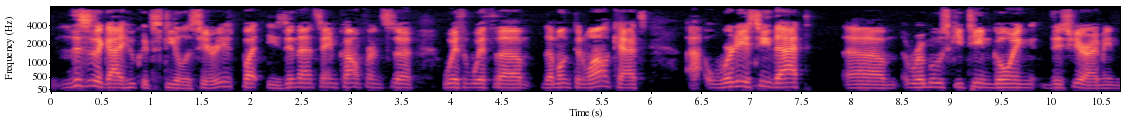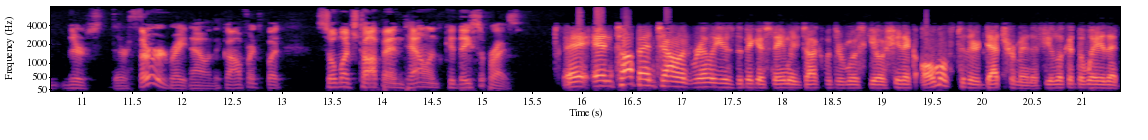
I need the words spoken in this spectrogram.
This is a guy who could steal a series, but he's in that same conference uh, with with uh, the Moncton Wildcats. Uh, where do you see that um, Rimouski team going this year? I mean, they're they're third right now in the conference, but so much top end talent. Could they surprise? And top end talent really is the biggest name when you talk about the Rimouski Oceanic, almost to their detriment. If you look at the way that,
